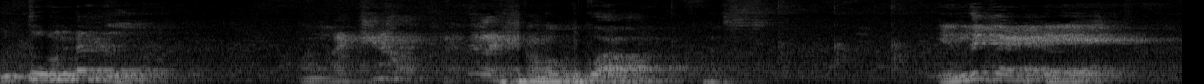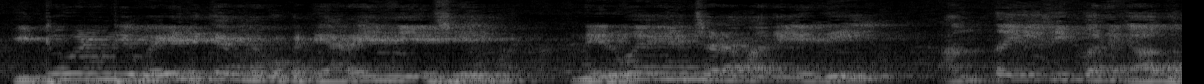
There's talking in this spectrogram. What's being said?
గుర్తు ఉండదు. మన లక్షణం పెద్ద లక్షణం ఒప్పుకోవాలి. ఎందుకంటే ఇటువంటి వేదిక మేము ఒకటి అరేంజ్ చేసి నిర్వహించడం అనేది అంత ఈజీ పని కాదు.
